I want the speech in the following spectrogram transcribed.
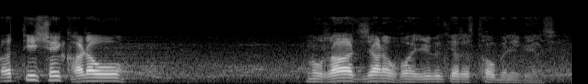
અતિશય ખાડાઓ નું રાજ જાણે હોય એવી રીતે રસ્તાઓ બની ગયા છે.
